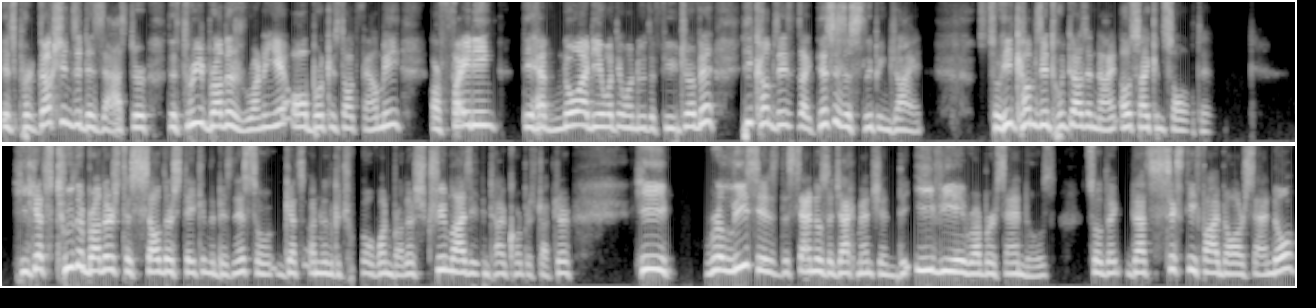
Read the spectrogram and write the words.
Its production's a disaster. The three brothers running it, all Birkenstock family, are fighting. They have no idea what they want to do with the future of it. He comes in, he's like, this is a sleeping giant. So he comes in 2009, outside consultant. He gets two of the brothers to sell their stake in the business. So it gets under the control of one brother, streamlines the entire corporate structure. He releases the sandals that Jack mentioned, the EVA rubber sandals. So the, that's $65 sandal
